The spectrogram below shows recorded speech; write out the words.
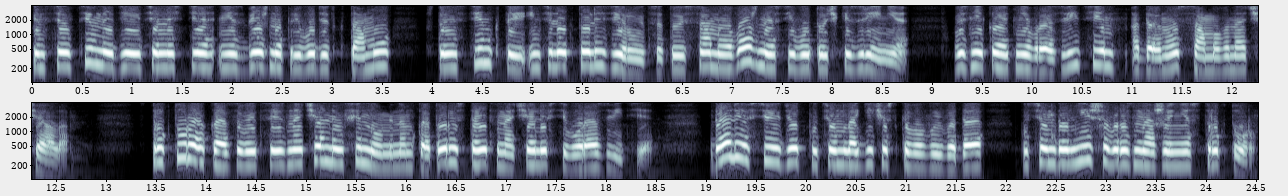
инстинктивной деятельности неизбежно приводит к тому, что инстинкты интеллектуализируются, то есть самое важное с его точки зрения возникает не в развитии, а дано с самого начала. Структура оказывается изначальным феноменом, который стоит в начале всего развития. Далее все идет путем логического вывода, путем дальнейшего размножения структур.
